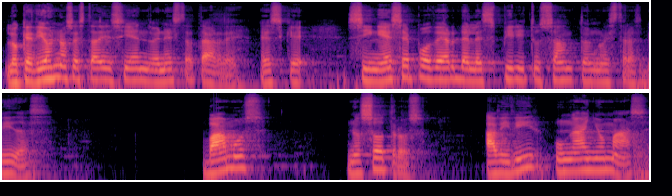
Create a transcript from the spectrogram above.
Lo que Dios nos está diciendo en esta tarde es que sin ese poder del Espíritu Santo en nuestras vidas, vamos nosotros a vivir un año más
